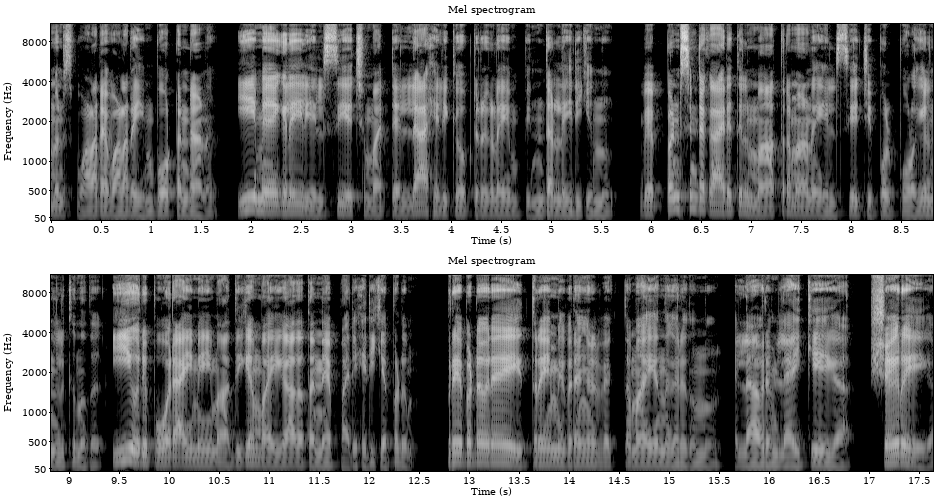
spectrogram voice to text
പെർഫോമൻസ് വളരെ വളരെ ഇമ്പോർട്ടന്റ് ആണ്. ഈ മേഖലയിൽ എൽ സി എച്ച് മറ്റെല്ലാ ഹെലികോപ്റ്ററുകളെയും പിന്തള്ളിയിരിക്കുന്നു. വെപ്പൺസിന്റെ കാര്യത്തിൽ മാത്രമാണ് എൽ സി എച്ച് ഇപ്പോൾ പുറകിൽ നിൽക്കുന്നത്. ഈ ഒരു പോരായ്മയും അധികം വൈകാതെ തന്നെ പരിഹരിക്കപ്പെടും. പ്രിയപ്പെട്ടവരെ ഇത്രയും വിവരങ്ങൾ വ്യക്തമായി എന്ന് കരുതുന്നു. എല്ലാവരും ലൈക്ക് ചെയ്യുക ഷെയർ ചെയ്യുക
